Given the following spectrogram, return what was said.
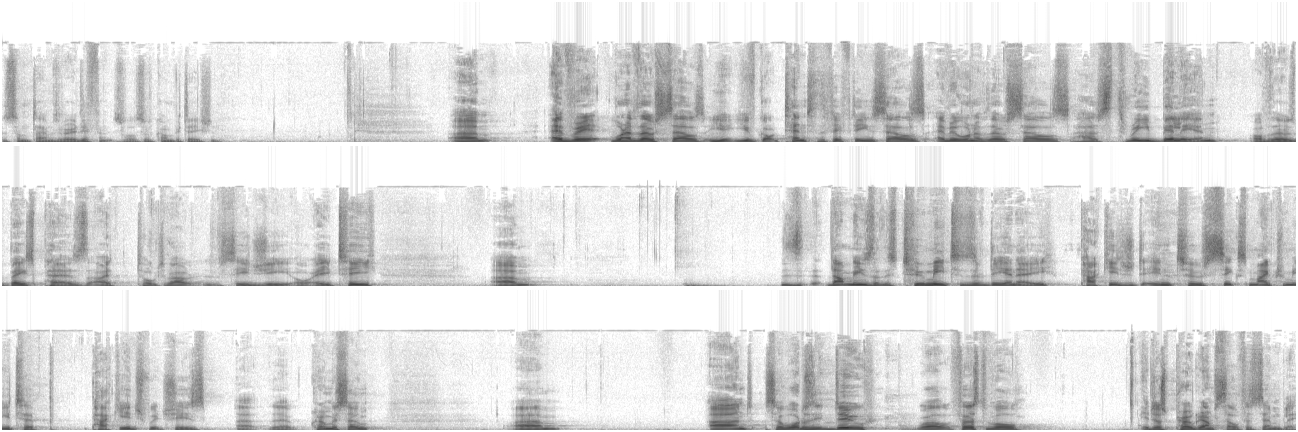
sometimes very different sorts of computation. Um, every one of those cells, you, you've got 10 to the 15 cells. Every one of those cells has 3 billion of those base pairs that I talked about, CG or AT. Um, that means that there's two meters of DNA packaged into six micrometer package, which is uh, the chromosome. Um, and so what does it do? Well, first of all, it does program self-assembly.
